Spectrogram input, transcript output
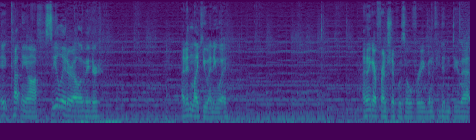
It cut me off. See you later, elevator. I didn't like you anyway. I think our friendship was over even if you didn't do that.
